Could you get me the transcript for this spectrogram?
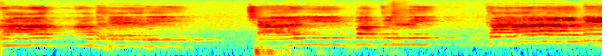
রাত আধেরি ছাই বদলি। কানি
